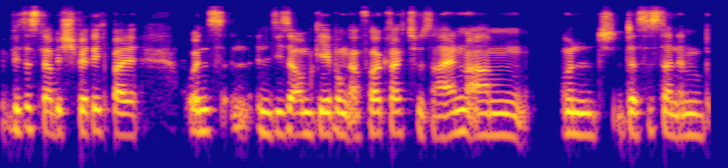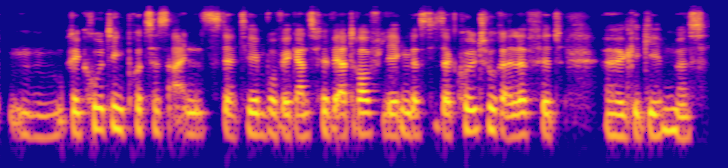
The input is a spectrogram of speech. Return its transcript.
wird es, glaube ich, schwierig bei uns in dieser Umgebung erfolgreich zu sein. Und das ist dann im, im Recruiting-Prozess eines der Themen, wo wir ganz viel Wert drauf legen, dass dieser kulturelle Fit äh, gegeben ist.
